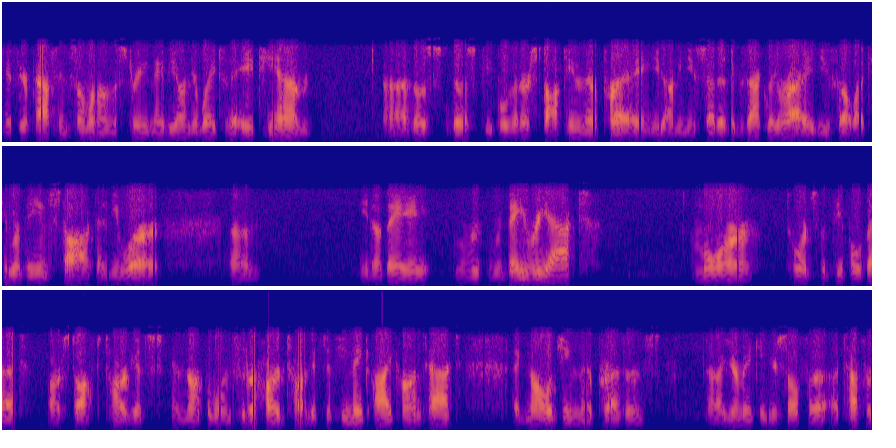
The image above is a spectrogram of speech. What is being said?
If you're passing someone on the street, maybe on your way to the ATM, uh, those those people that are stalking their prey. You, I mean, you said it exactly right. You felt like you were being stalked, and you were. Um, you know, they re- they react more towards the people that are soft targets and not the ones that are hard targets. If you make eye contact, acknowledging their presence, uh, you're making yourself a, a tougher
